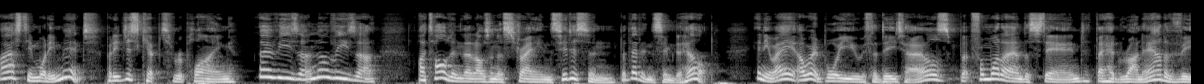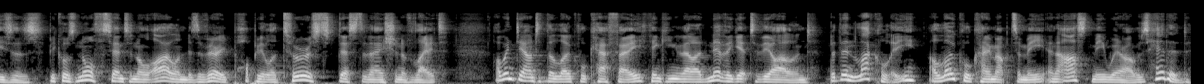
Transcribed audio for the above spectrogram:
I asked him what he meant, but he just kept replying, no visa, no visa. I told him that I was an Australian citizen, but that didn't seem to help. Anyway, I won't bore you with the details, but from what I understand, they had run out of visas, because North Sentinel Island is a very popular tourist destination of late. I went down to the local cafe thinking that I'd never get to the island, but then luckily, a local came up to me and asked me where I was headed.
